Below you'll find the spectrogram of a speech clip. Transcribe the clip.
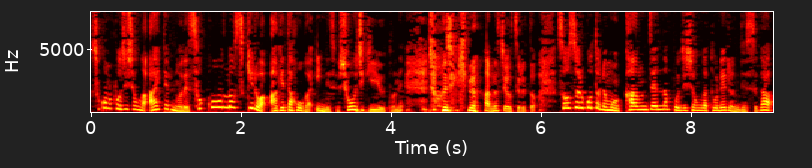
そこのポジションが空いてるので、そこのスキルを上げた方がいいんですよ。正直言うとね。正直な話をすると。そうすることでもう完全なポジションが取れるんですが、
